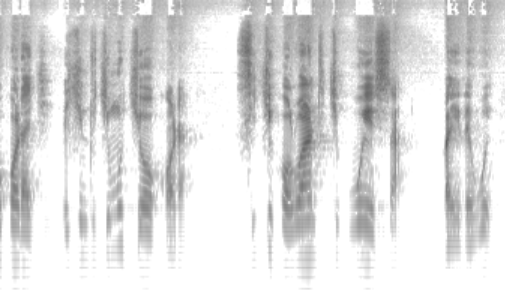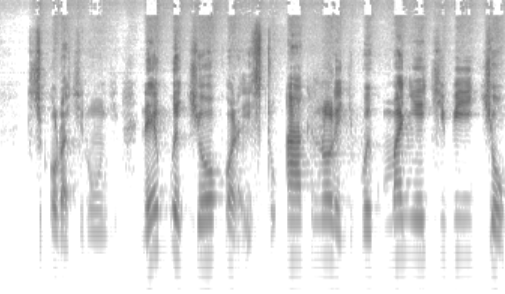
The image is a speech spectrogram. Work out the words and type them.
okola ki? Ekintu kimu kyokola. Si kikolwa nti kikuweesa by the way kikolwa kirungi. Naye gwe kyokola is to acknowledge kwe kumanya ekibi kyo.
